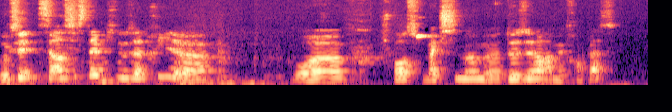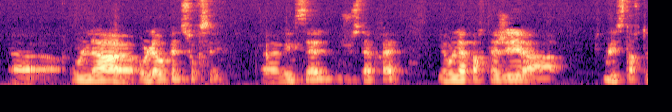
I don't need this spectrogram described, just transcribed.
Donc c'est un système qui nous a pris, euh, euh, je pense, maximum deux heures à mettre en place. Euh, on l'a open sourcé, l'Excel, juste après, et on l'a partagé à tous les start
